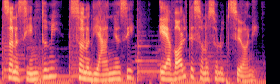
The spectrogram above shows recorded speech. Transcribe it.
Sono sintomi, sono diagnosi e a volte sono soluzioni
